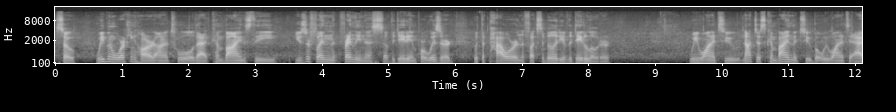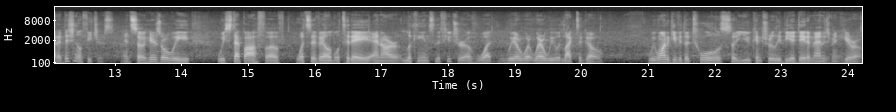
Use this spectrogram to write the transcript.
So we've been working hard on a tool that combines the user friendliness of the data import wizard with the power and the flexibility of the data loader we wanted to not just combine the two, but we wanted to add additional features. And so here's where we, we step off of what's available today and are looking into the future of what where, where we would like to go. We want to give you the tools so you can truly be a data management hero.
